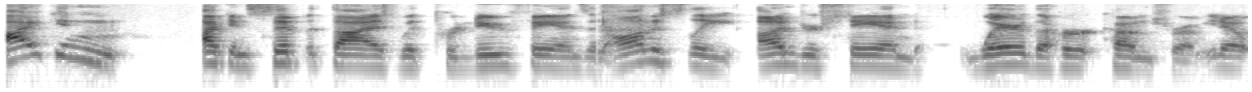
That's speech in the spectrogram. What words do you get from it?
I can I can sympathize with Purdue fans and honestly understand where the hurt comes from. You know,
